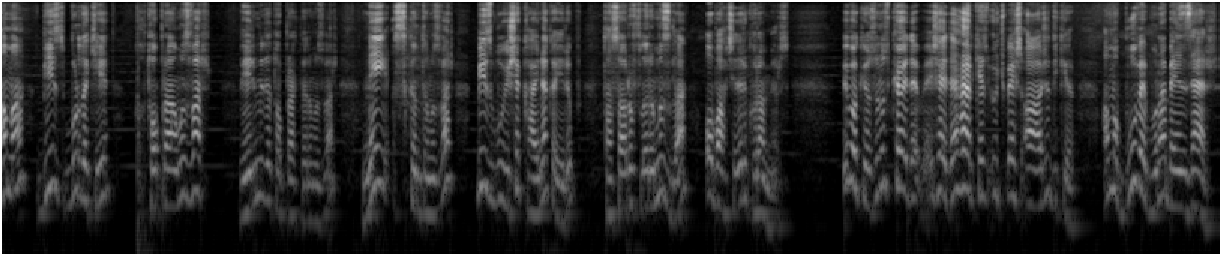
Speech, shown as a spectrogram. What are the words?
Ama biz buradaki toprağımız var. Verimli de topraklarımız var. Ne sıkıntımız var? Biz bu işe kaynak ayırıp tasarruflarımızla o bahçeleri kuramıyoruz. Bir bakıyorsunuz köyde şeyde herkes 3-5 ağacı dikiyor. Ama bu ve buna benzer.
